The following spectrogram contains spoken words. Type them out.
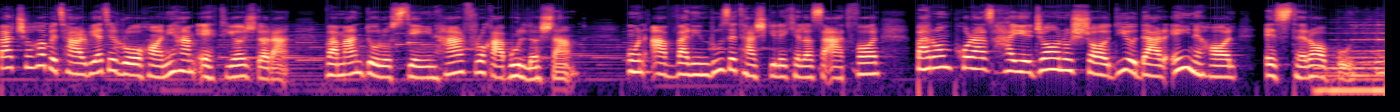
بچه ها به تربیت روحانی هم احتیاج دارند و من درستی این حرف رو قبول داشتم. اون اولین روز تشکیل کلاس اطفال برام پر از هیجان و شادی و در عین حال استراب بود.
